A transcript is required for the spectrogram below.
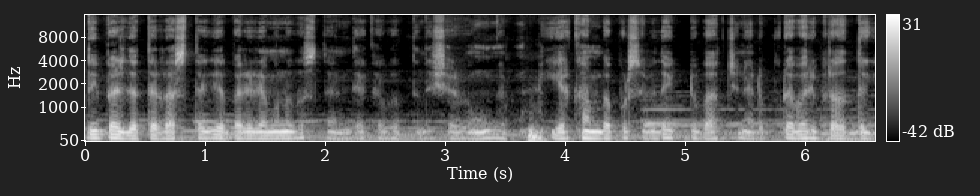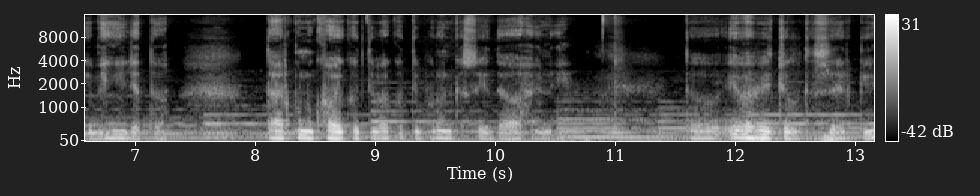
দুই পাশ দাঁতের রাস্তা গিয়ে বাড়ির এমন অবস্থা, আমি দেখাবো আপনাদের এবং ইয়ের খাম্বা পড়ছে বোধহয় একটু বাচ্চা না পুরো বাড়ি প্রায় ভেঙে যেত। তার কোনো ক্ষয়ক্ষতি বা ক্ষতিপূরণ কিছুই দেওয়া হয়নি। তো এভাবেই চলতেছে আর কি।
